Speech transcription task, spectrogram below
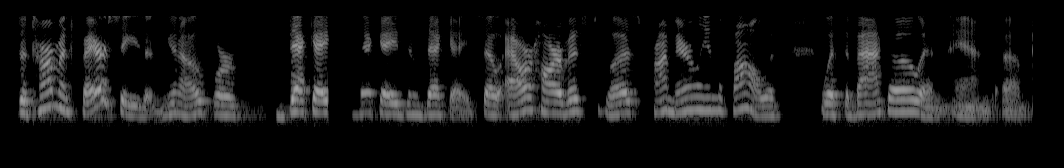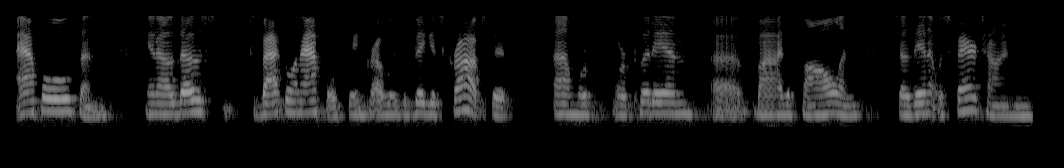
determined fair season you know for decades decades and decades. So our harvest was primarily in the fall with with tobacco and and um, apples and you know those tobacco and apples being probably the biggest crops that um, were, were put in uh, by the fall and so then it was fair time. And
